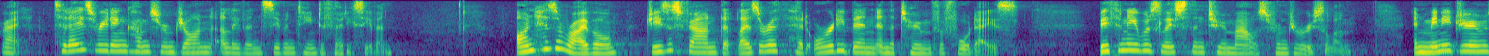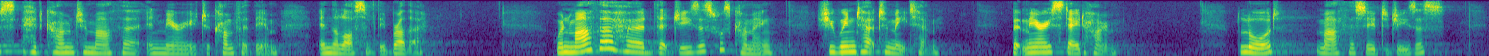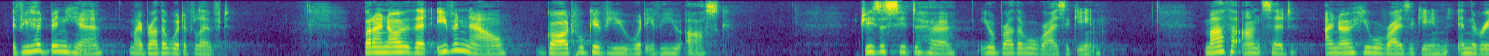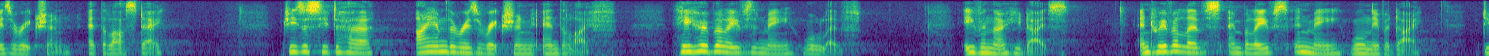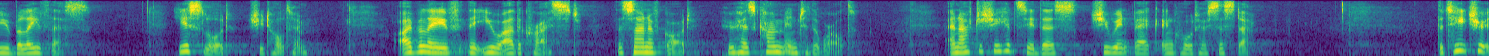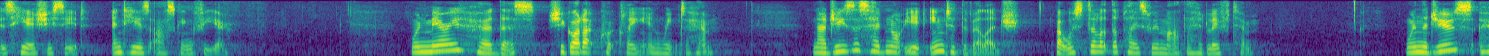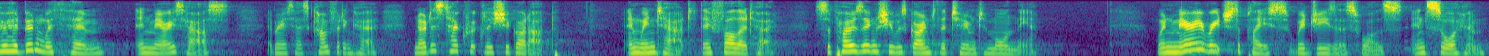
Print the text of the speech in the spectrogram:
Right. Today's reading comes from John 11:17 to 37. On his arrival, Jesus found that Lazarus had already been in the tomb for 4 days. Bethany was less than 2 miles from Jerusalem, and many Jews had come to Martha and Mary to comfort them in the loss of their brother. When Martha heard that Jesus was coming, she went out to meet him, but Mary stayed home. Lord, Martha said to Jesus, if you had been here, my brother would have lived. But I know that even now, God will give you whatever you ask. Jesus said to her, Your brother will rise again. Martha answered, I know he will rise again in the resurrection at the last day. Jesus said to her, I am the resurrection and the life. He who believes in me will live, even though he dies. And whoever lives and believes in me will never die. Do you believe this? Yes, Lord, she told him. I believe that you are the Christ, the Son of God, who has come into the world. And after she had said this, she went back and called her sister. The teacher is here, she said, and he is asking for you. When Mary heard this, she got up quickly and went to him. Now Jesus had not yet entered the village, but was still at the place where Martha had left him. When the Jews who had been with him in Mary's house, at Mary's house comforting her, noticed how quickly she got up and went out, they followed her, supposing she was going to the tomb to mourn there. When Mary reached the place where Jesus was and saw him,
